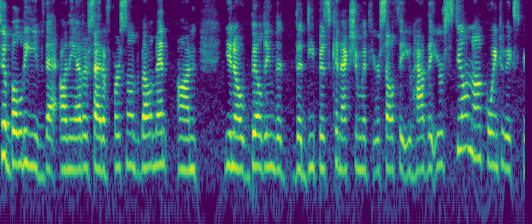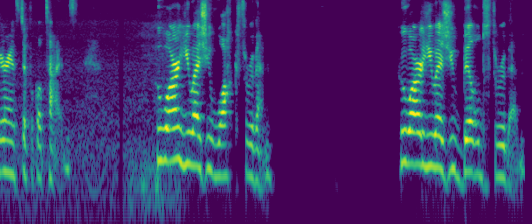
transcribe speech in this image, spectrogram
to believe that on the other side of personal development on you know building the the deepest connection with yourself that you have that you're still not going to experience difficult times who are you as you walk through them who are you as you build through them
